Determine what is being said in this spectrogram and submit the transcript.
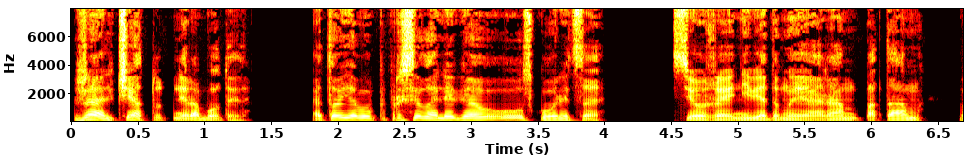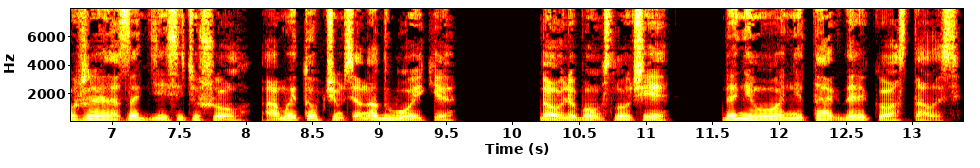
Жаль, чат тут не работает. А то я бы попросил Олега ускориться. Все же неведомый Арам Потам уже за десять ушел, а мы топчемся на двойке. Но в любом случае, до него не так далеко осталось.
